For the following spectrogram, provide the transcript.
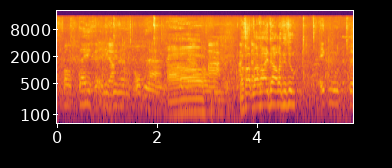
toevallig tegen en ik ben aan het opruimen. Oh. Waar, ga- waar ga je dadelijk naartoe? Ik moet eh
